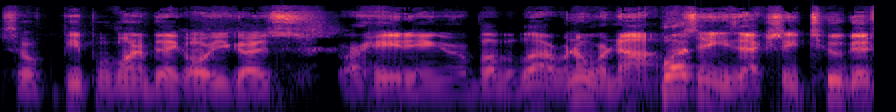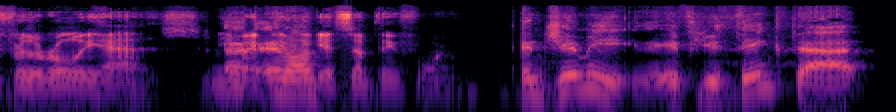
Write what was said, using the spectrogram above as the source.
So people want to be like, "Oh, you guys are hating," or blah blah blah. No, we're not. we're saying he's actually too good for the role he has. And you Uh, might be and able on- to get something for him. And Jimmy, if you think that,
